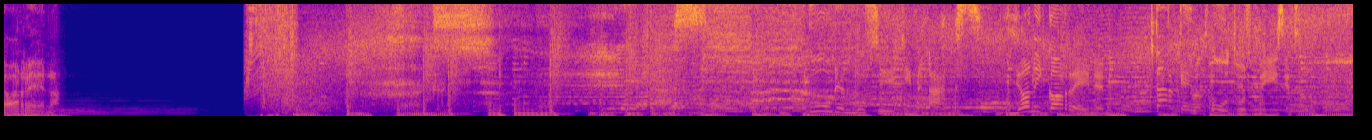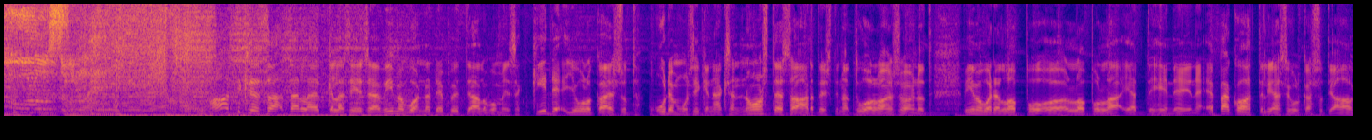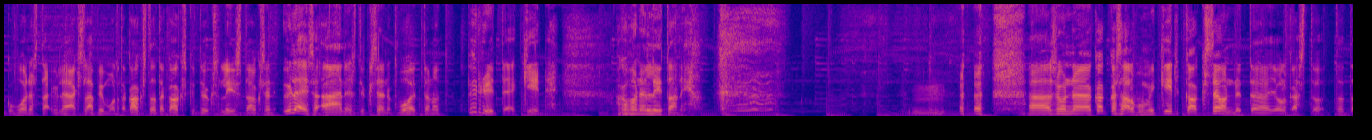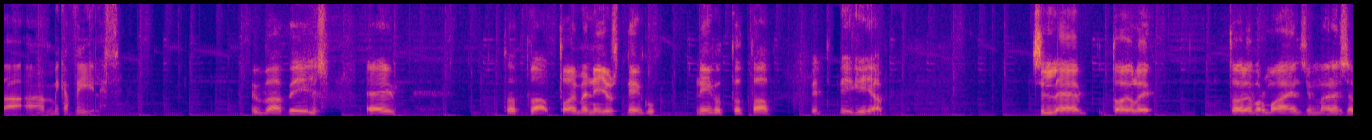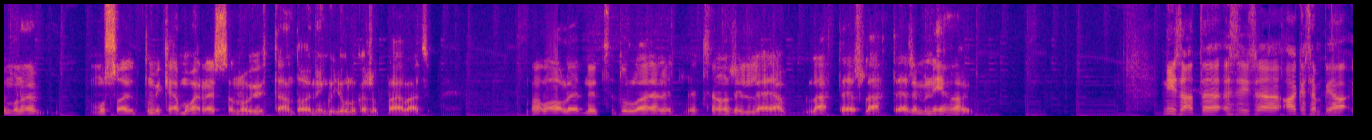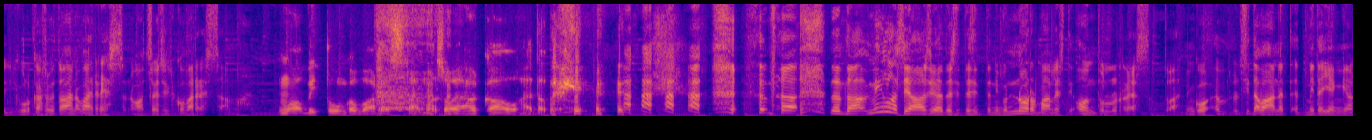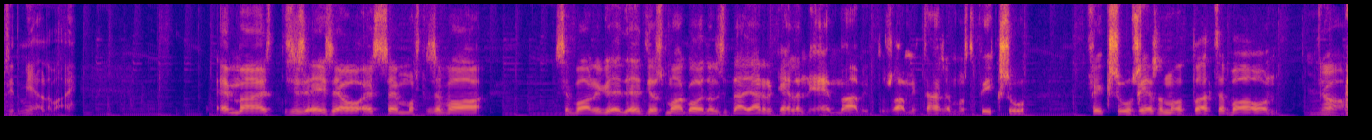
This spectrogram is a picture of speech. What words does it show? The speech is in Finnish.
Areena. Uuden musiikin X. Jani Kareinen. Tärkeimmät uutuusbiisit. Haastiksessa tällä hetkellä siis äh, viime vuonna debyyttialbuminsa Kid julkaissut uuden musiikin Xn nosteessa artistina tuolloin soinut. Viime vuoden loppu, lopulla jättihin epäkohtelias julkaissut ja alkuvuodesta Yle X läpimurta 2021 listauksen yleisöäänestyksen voittanut Pyryte Kid. Aika monen litania. Mm. Sun kakkosalbumi Kid 2, se on nyt julkaistu. Tota, mikä fiilis? Hyvä fiilis. Ei, tota, toi meni just niinku, niinku tota, pittiikin ja silleen toi oli, toi oli varmaan ensimmäinen semmonen mussa juttu, mikä mua ei ressannut yhtään toi niinku julkaisupäivä. Et mä vaan olin, että nyt se tulee ja nyt, nyt se on silleen ja lähtee jos lähtee ja se meni ihan niin sä oot äh, siis ä, aikaisempia julkaisuja aina vain ressannut. Ootko siis kova ressaamaan? Mä oon vittuun kova ressaamaan, se on ihan kauheeta. tota, tota, millaisia asioita sitten, sitten niin normaalisti on tullut ressattua? Niin kuin, sitä vaan, että, että mitä jengi on siitä mieltä vai? En mä, siis ei se ole edes semmoista, se vaan, se vaan että et jos mä koitan sitä järkeillä, niin en mä vittu saa mitään semmoista fiksua, fiksua siihen sanottua, että se vaan on. Joo.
